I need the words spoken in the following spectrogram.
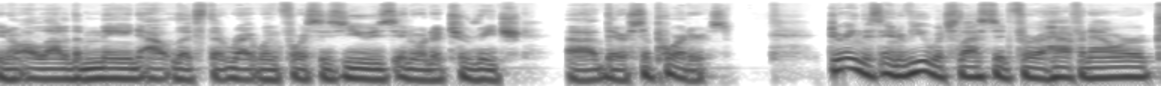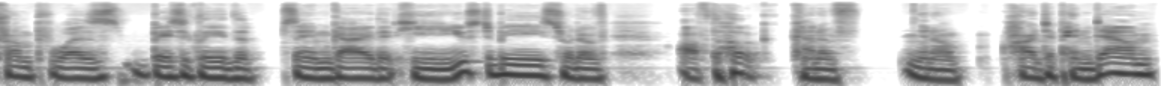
you know a lot of the main outlets that right wing forces use in order to reach uh, their supporters. During this interview, which lasted for a half an hour, Trump was basically the same guy that he used to be, sort of off the hook, kind of you know hard to pin down.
